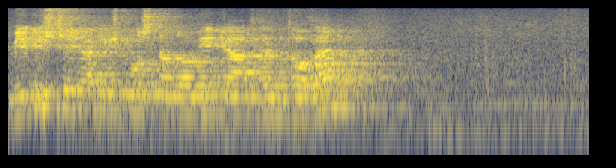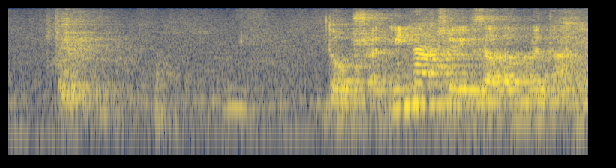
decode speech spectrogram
Mieliście jakieś postanowienia adwentowe? Dobrze, inaczej zadam pytanie.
